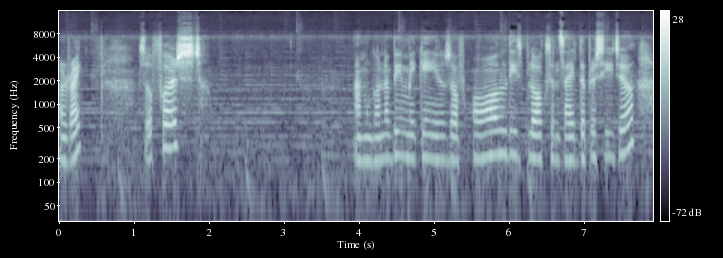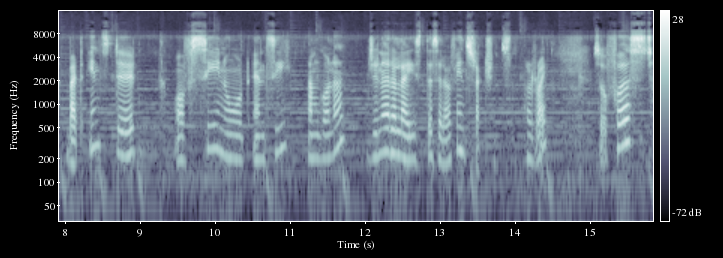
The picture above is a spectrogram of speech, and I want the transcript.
Alright, so first I'm gonna be making use of all these blocks inside the procedure but instead of C note and C I'm gonna generalize the set of instructions alright? So first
